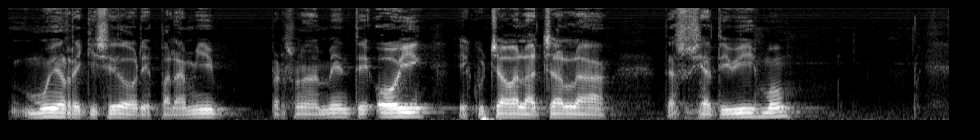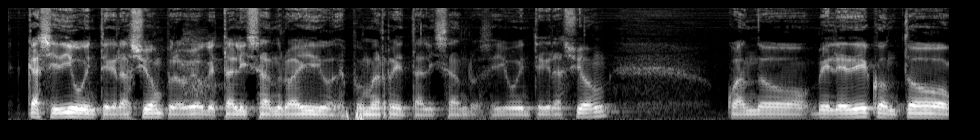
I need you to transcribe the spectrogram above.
muy enriquecedores para mí personalmente. Hoy escuchaba la charla de asociativismo, casi digo integración, pero veo que está Lisandro ahí, después me reta Lisandro, si digo integración. Cuando BLD contó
